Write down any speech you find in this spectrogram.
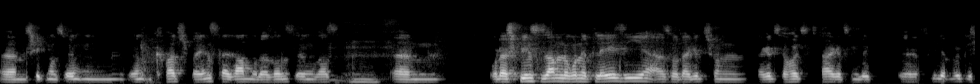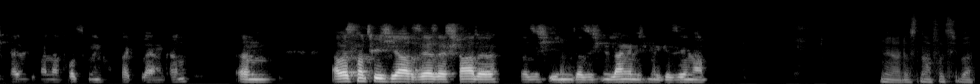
ähm, schicken uns irgendeinen irgendein Quatsch bei Instagram oder sonst irgendwas. Mhm. Oder spielen zusammen eine Runde Playsy. Also da gibt es schon, da gibt es ja heutzutage zum Glück äh, viele Möglichkeiten, wie man dann trotzdem in Kontakt bleiben kann. Ähm, aber es ist natürlich ja sehr, sehr schade, dass ich ihn, dass ich ihn lange nicht mehr gesehen habe. Ja, das ist nachvollziehbar.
